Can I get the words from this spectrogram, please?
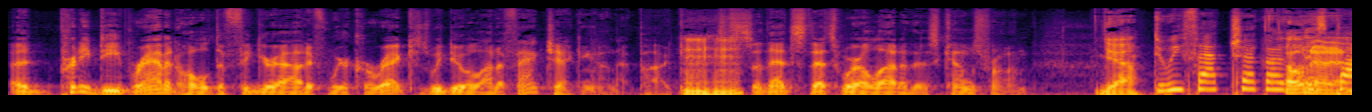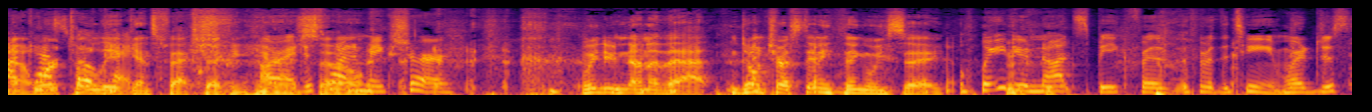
a pretty deep rabbit hole to figure out if we're correct because we do a lot of fact checking on that podcast. So that's that's where a lot of this comes from. Yeah. Do we fact check on Oh this no, no, podcast? no! We're totally Okay. against fact checking here. All right, I just so want to make sure we do none of that. Don't trust anything we say. we do not speak for for the team. We're just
